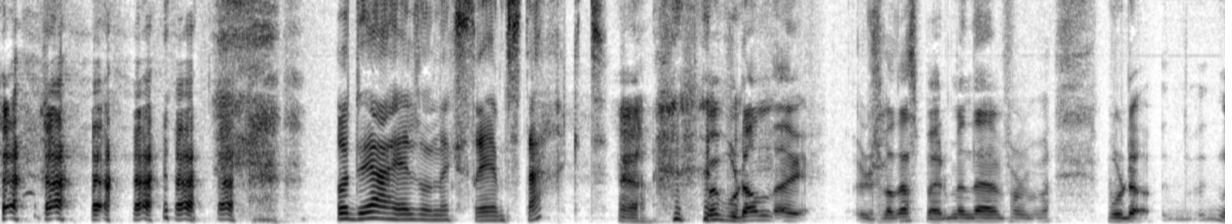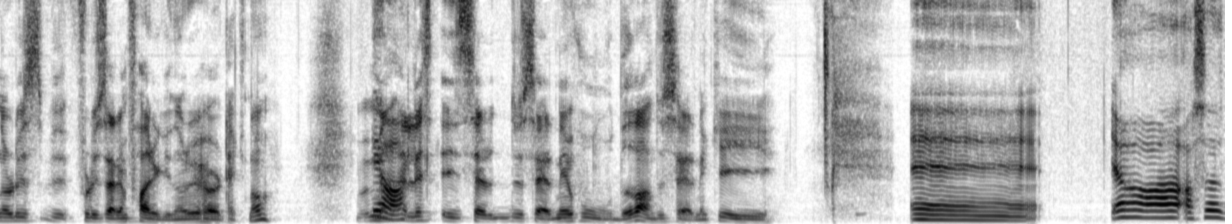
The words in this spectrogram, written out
Og det er helt sånn ekstremt sterkt. Ja. Men hvordan eh, Unnskyld at jeg spør, men det, for, hvordan, når du, for du ser en farge når du hører tekno? Men, Ja. Eller ser, du ser den i hodet, da? Du ser den ikke i Eh, ja, altså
